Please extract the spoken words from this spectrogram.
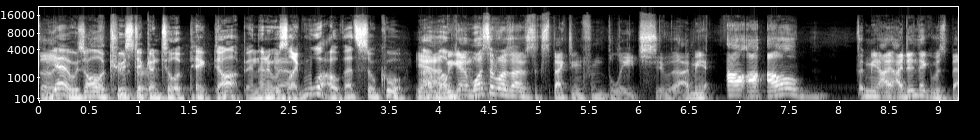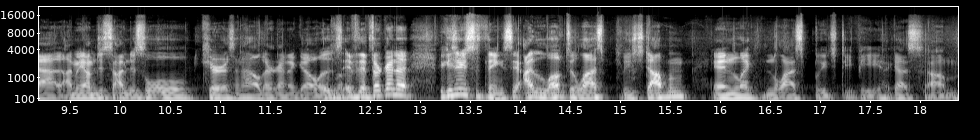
the Yeah, it was all acoustic until it picked up, and then it was Yeah. like, "Whoa, that's so cool." Yeah, I love again, once it was I was expecting from Bleach. It was, I mean, I'll, I'll, I'll mean, I, I didn't think it was bad. I mean, I'm just, I'm just a little curious on how they're gonna go. If, if they're gonna, because here's the thing. See, I loved the last Bleach album and like in the last Bleach DP, I guess. Um,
